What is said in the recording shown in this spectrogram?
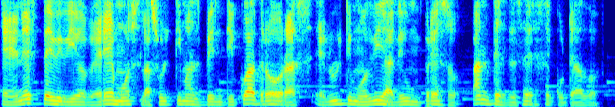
En este vídeo veremos las últimas 24 horas, el último día de un preso antes de ser ejecutado.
